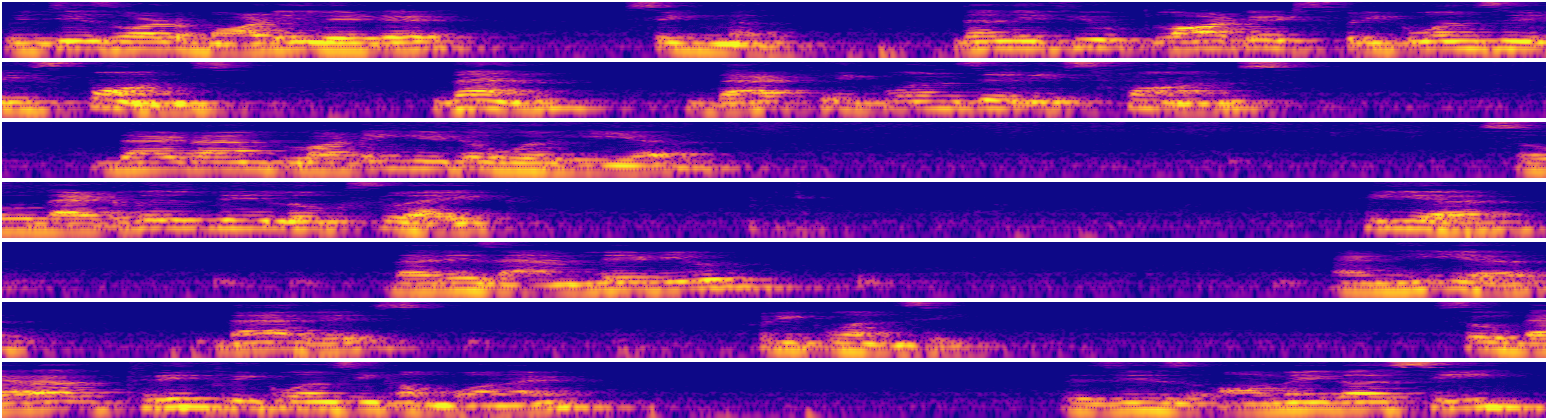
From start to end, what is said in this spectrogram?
which is what modulated signal then if you plot its frequency response then that frequency response that I am plotting it over here so that will be looks like here there is amplitude and here there is frequency. So there are three frequency component. This is omega c,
